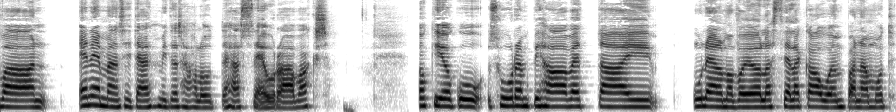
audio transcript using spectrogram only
vaan enemmän sitä, mitä sä haluat tehdä seuraavaksi. Toki joku suurempi haave tai unelma voi olla siellä kauempana, mutta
